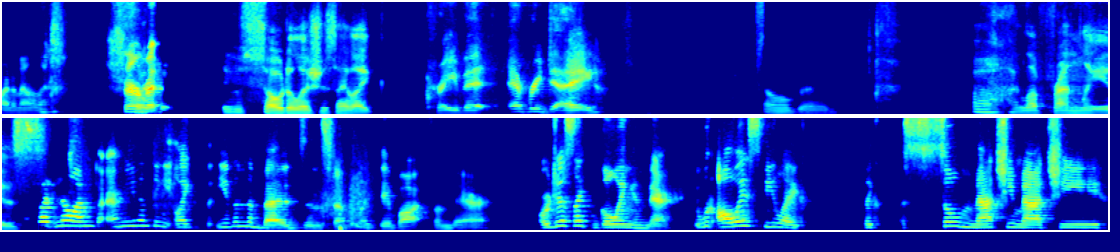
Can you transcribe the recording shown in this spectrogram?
watermelon. Sherbet. So, it was so delicious. I like crave it every day. So good. Oh, I love friendlies. But no, I'm I'm even thinking like even the beds and stuff like they bought from there, or just like going in there. It would always be like like so matchy matchy,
